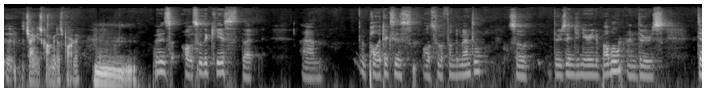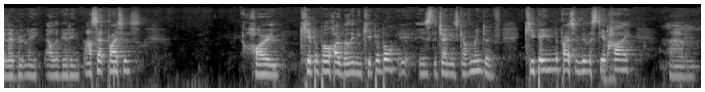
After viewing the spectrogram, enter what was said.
the chinese communist party. Hmm. but it's also the case that um, politics is also a fundamental. So there's engineering a bubble and there's deliberately elevating asset prices. How capable, how willing and capable is the Chinese government of keeping the price of real estate high? Um,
